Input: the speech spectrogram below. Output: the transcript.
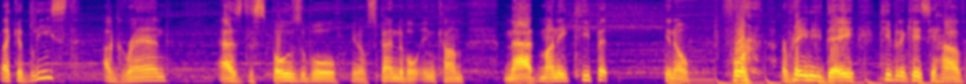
like at least a grand as disposable, you know, spendable income. Mad money, keep it, you know, for a rainy day. Keep it in case you have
